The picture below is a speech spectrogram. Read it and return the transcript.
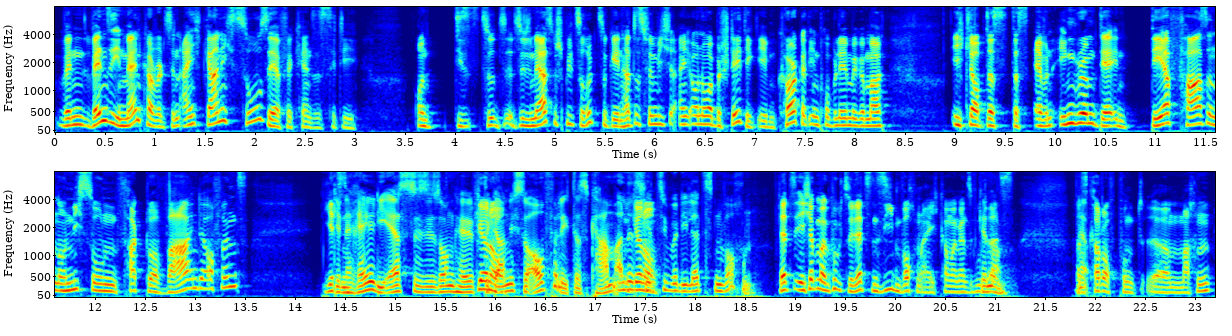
wenn, wenn sie in Man-Coverage sind, eigentlich gar nicht so sehr für Kansas City. Und dies, zu, zu diesem ersten Spiel zurückzugehen, hat das für mich eigentlich auch nochmal bestätigt. Eben Kirk hat ihnen Probleme gemacht. Ich glaube, dass, dass Evan Ingram, der in der Phase noch nicht so ein Faktor war in der Offense, jetzt Generell die erste Saisonhälfte Genau. gar nicht so auffällig. Das kam alles Genau. jetzt über die letzten Wochen. Letz, ich habe mal geguckt, so die letzten sieben Wochen eigentlich kann man ganz gut Genau. als, als Ja. Cut-Off-Punkt äh, machen.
